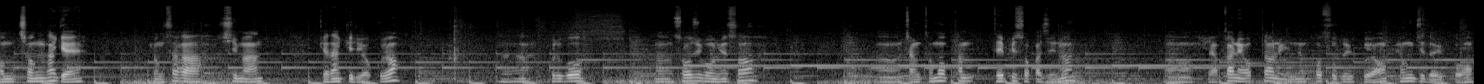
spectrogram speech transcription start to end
엄청나게 경사가 심한 계단길이었고요. 어, 그리고 어, 소주봉에서 어, 장터목 탐, 대피소까지는 어, 약간의 업다운이 있는 코스도 있고요. 평지도 있고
